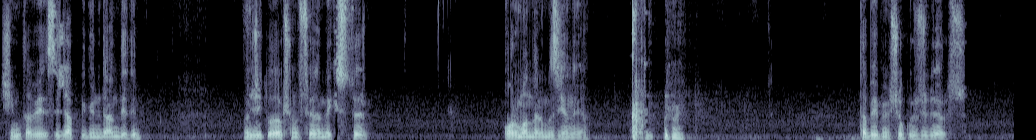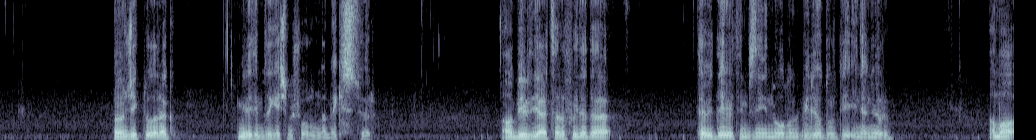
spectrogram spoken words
Şimdi tabii sıcak bir gündem dedim. Öncelikli olarak şunu söylemek istiyorum. Ormanlarımız yanıyor. Tabii hepimiz çok üzülüyoruz. Öncelikli olarak milletimize geçmiş olsun demek istiyorum. Ama bir diğer tarafıyla da tabii devletimizin neyin ne olduğunu biliyordur diye inanıyorum. Ama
